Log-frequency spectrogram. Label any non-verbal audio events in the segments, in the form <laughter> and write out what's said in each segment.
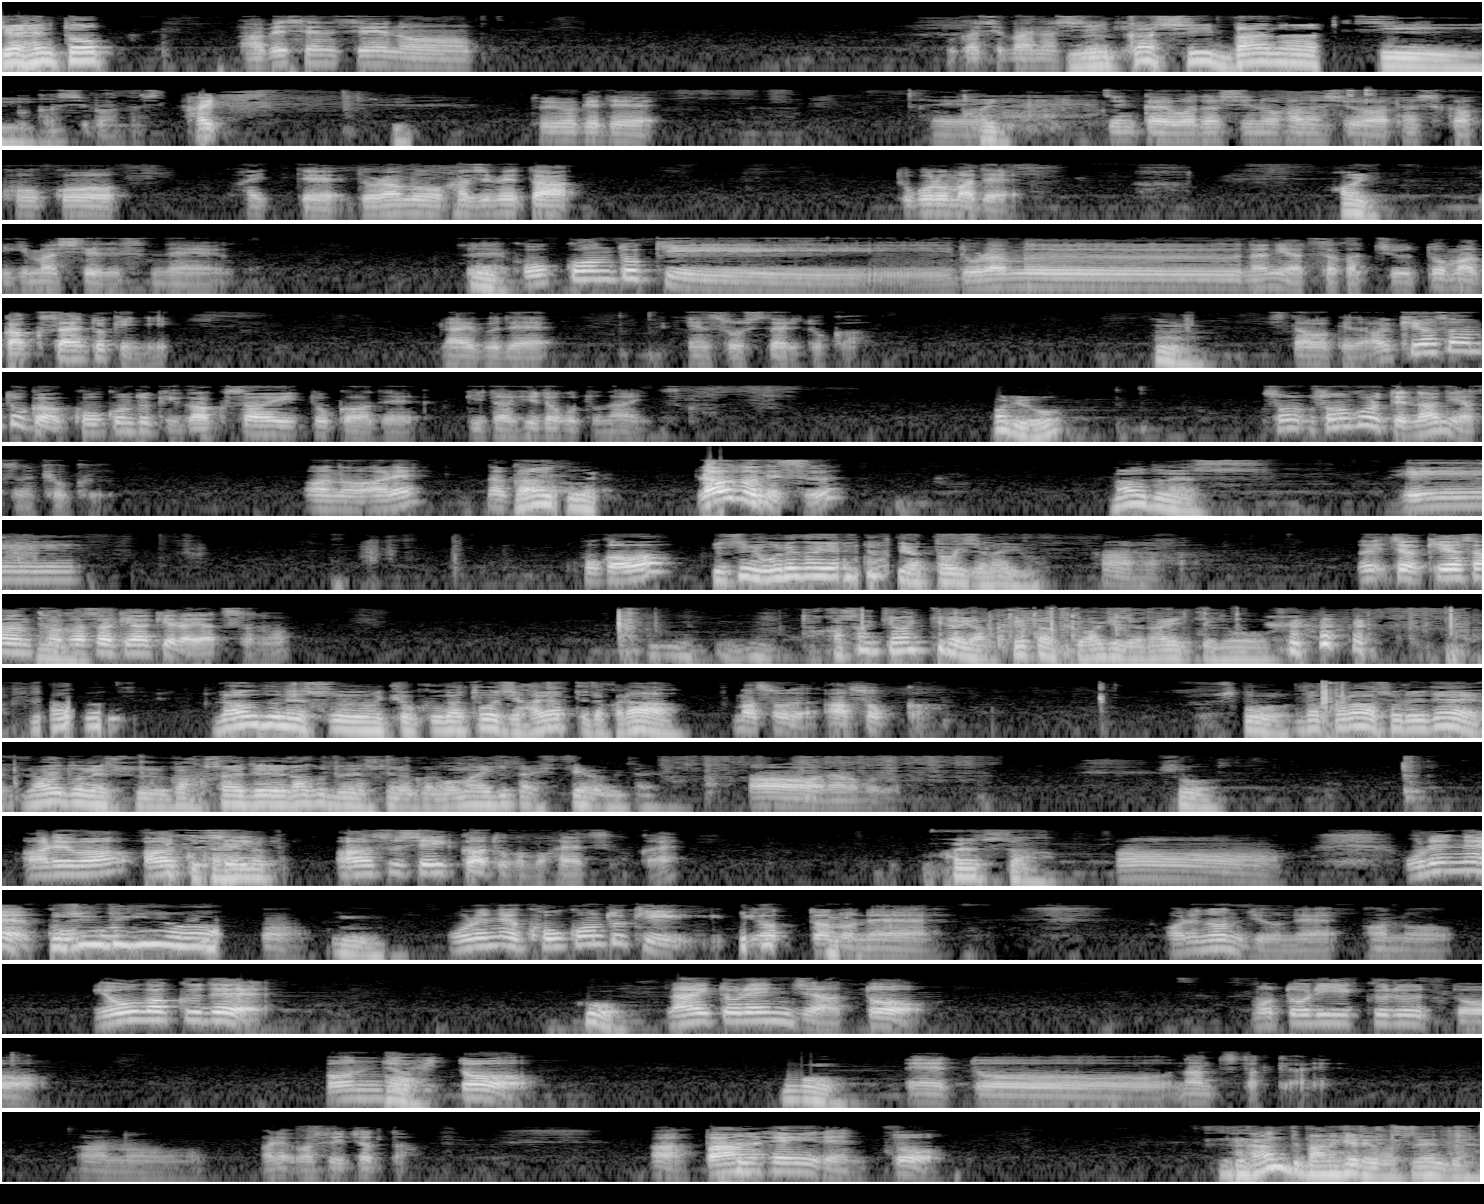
気合編と安倍先生の昔話。昔話。昔話。はい。というわけで、えーはい。前回私の話は確か高校入ってドラムを始めたところまではい。行きましてですね、うんで高校の時、ドラム何やってたかっていうと、まあ学祭の時にライブで演奏したりとかうん。したわけで、あれ、木屋さんとか高校の時学祭とかでギター弾いたことないんですか？あるよ。そその頃って何やってたの曲？あの、あれ？なんかラウ、ドネス。ラウドネス？ラウドネス。へえ。他は？別に俺がやりたくてやったわけじゃないよ。はいはいはい。え、じゃあ、木屋さん、高崎明やってたの、高崎明やってたってわけじゃないけど、ラウドラウドネスの曲が当時流行ってたから、まあそうだ。あ、そっか。そう。だからそれで、ラウドネス、学祭でラウドネスやるからお前ギター弾けよみたいな。ああ、なるほど。そう。あれは？アースシェイ結構大変だっ、アースシェイカーとかも流行ってたのかい？た。流行ってた。ああ。俺ね、個人的には、うんうん。俺ね、高校の時やったのね、あれなんだよね、あの、洋楽で、こナイトレンジャーと、モトリークルーと、ボンジョビと、えっ、と、なんつったっけ、あれ。あの、あれ？忘れちゃった。あ、バンヘイレンと、う、なんでバンヘイレン忘れんだよ。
